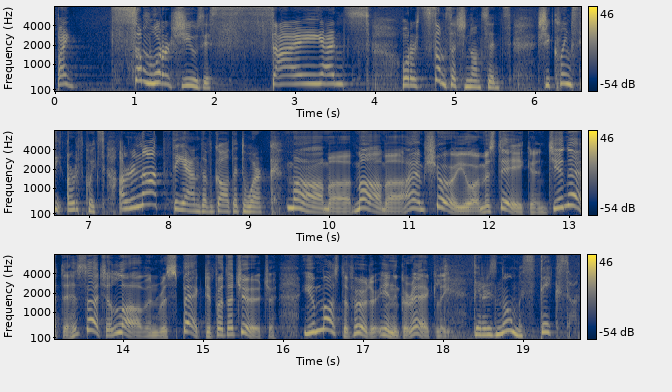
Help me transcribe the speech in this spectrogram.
by some word she uses. Science or some such nonsense. She claims the earthquakes are not the hand of God at work. Mamma, Mamma, I am sure you are mistaken. Gianetta has such a love and respect for the church. You must have heard her incorrectly. There is no mistake, son.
